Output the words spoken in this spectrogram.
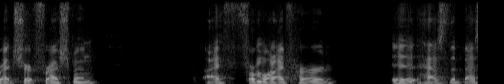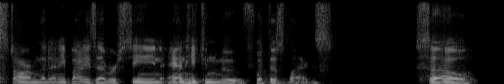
Redshirt freshman. I, from what I've heard, it has the best arm that anybody's ever seen, and he can move with his legs. So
